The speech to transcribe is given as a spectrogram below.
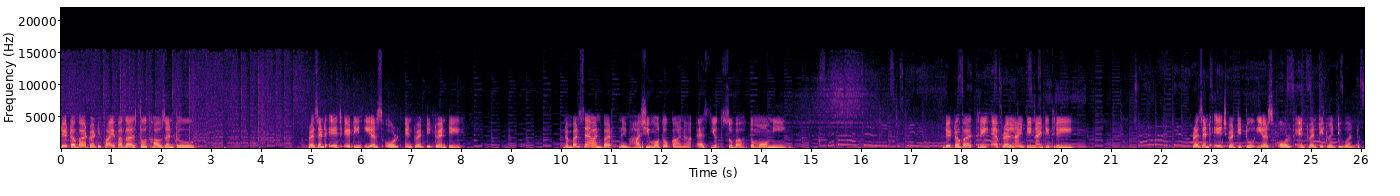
Date of birth 25 August 2002. Present age 18 years old in 2020. Number 7 birth name Hashimoto Kanna as Yutsuba Tomomi. Date of birth 3 April 1993. Present age 22 years old in 2021.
